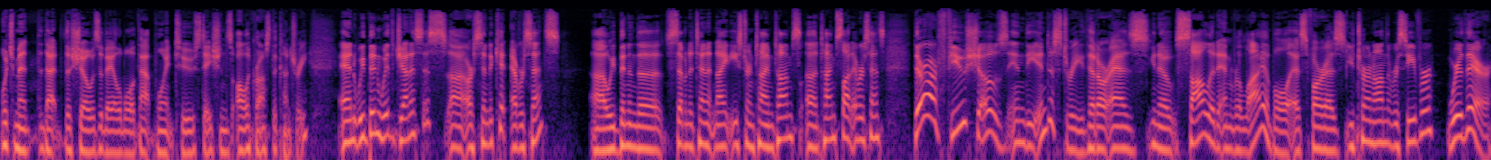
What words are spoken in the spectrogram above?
which meant that the show is available at that point to stations all across the country. And we've been with Genesis, uh, our syndicate, ever since. Uh, we've been in the seven to ten at night Eastern time time, uh, time slot ever since. There are few shows in the industry that are as you know solid and reliable as far as you turn on the receiver, we're there.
